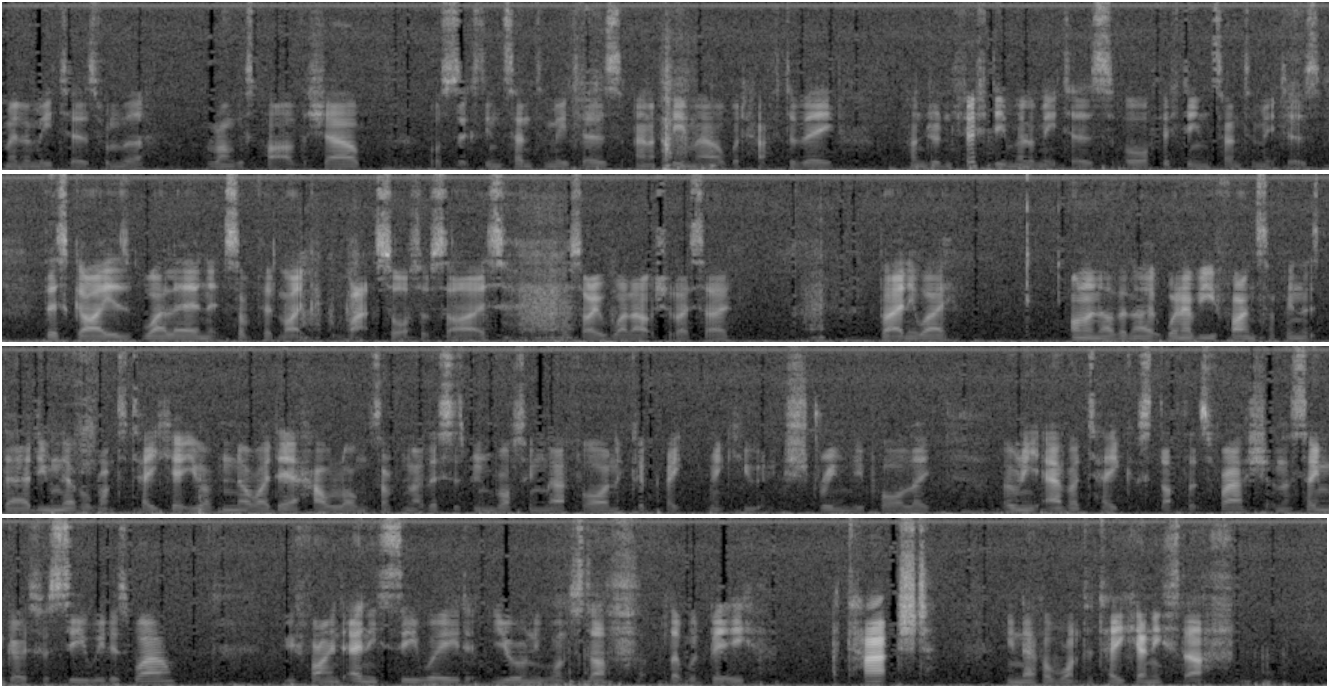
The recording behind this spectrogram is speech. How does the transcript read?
millimetres from the longest part of the shell, or 16 centimetres, and a female would have to be 150 millimetres or 15 centimetres. This guy is well in, it's something like that sort of size. Sorry, well out should I say. But anyway, on another note, whenever you find something that's dead, you never want to take it. You have no idea how long something like this has been rotting there for, and it could make, make you extremely poorly. Only ever take stuff that's fresh, and the same goes for seaweed as well. If you find any seaweed, you only want stuff that would be attached. You never want to take any stuff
